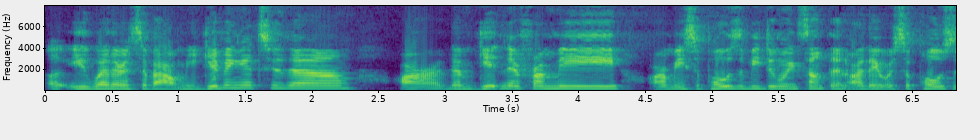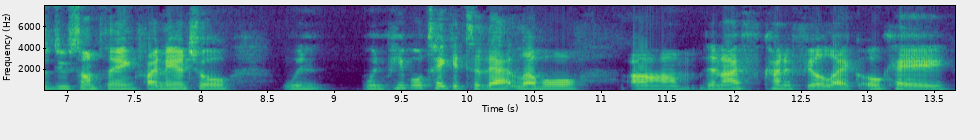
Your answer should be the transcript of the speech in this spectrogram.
uh, whether it's about me giving it to them are them getting it from me? Are me supposed to be doing something? Are they were supposed to do something financial? When when people take it to that level, um, then I kind of feel like okay,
